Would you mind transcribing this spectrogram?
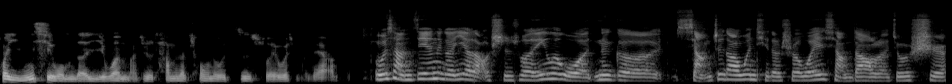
会引起我们的疑问嘛？就是他们的冲突之所以为什么那样子？我想接那个叶老师说的，因为我那个想这道问题的时候，我也想到了，就是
